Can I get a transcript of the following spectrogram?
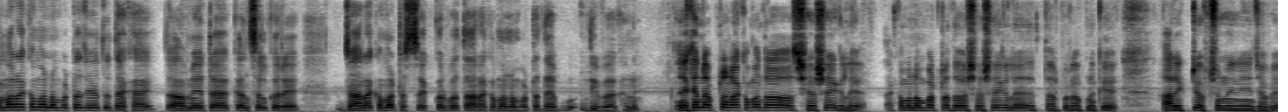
আমার আকামার নাম্বারটা যেহেতু দেখায়, তো আমি এটা ক্যান্সেল করে যার আকামারটা চেক করব, তার আকামার নাম্বারটা দেব, দিব এখানে। এখানে আপনার আকামা দেওয়া শেষ হয়ে গেলে আকামা নাম্বারটা দেওয়া শেষ হয়ে গেলে, তারপরে আপনাকে আরেকটি অপশনে নিয়ে যাবে।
